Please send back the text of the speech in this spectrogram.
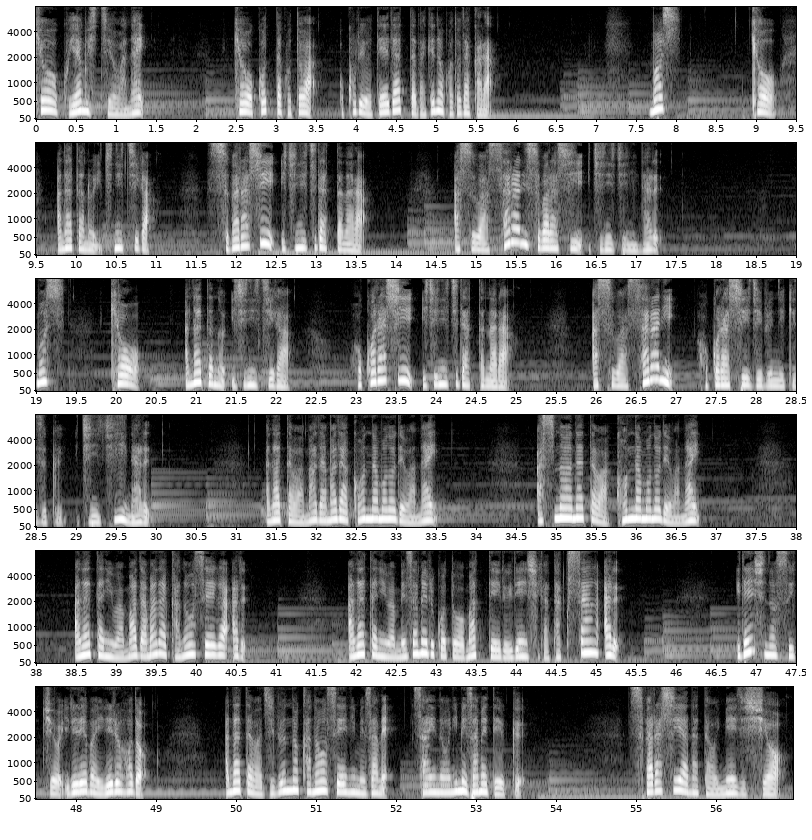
今日悔やむ必要はない。今日起こったことは起こる予定だっただけのことだから。もし今日あなたの一日が素晴らしい一日だったなら明日はさらに素晴らしい一日になる。もし今日あなたの一日が誇らしい一日だったなら明日はさらに誇らしい自分に気づく。一日になる。あなたはまだまだこんなものではない。明日のあなたはこんなものではない。あなたにはまだまだ可能性がある。あなたには目覚めることを待っている遺伝子がたくさんある。遺伝子のスイッチを入れれば入れるほどあなたは自分の可能性に目覚め才能に目覚めていく。素晴らしいあなたをイメージしよう。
